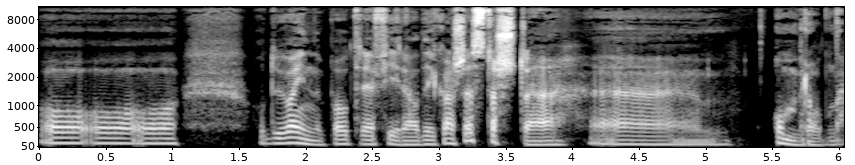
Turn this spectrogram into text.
og, og, og, og du var inne på tre-fire av de kanskje største eh, områdene.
